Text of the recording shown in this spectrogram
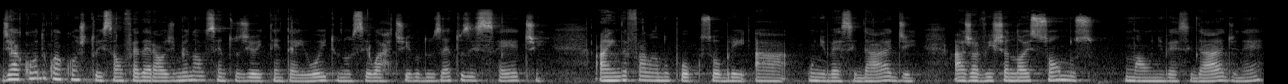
De acordo com a Constituição Federal de 1988, no seu artigo 207, ainda falando um pouco sobre a universidade, haja vista nós somos uma universidade, né?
